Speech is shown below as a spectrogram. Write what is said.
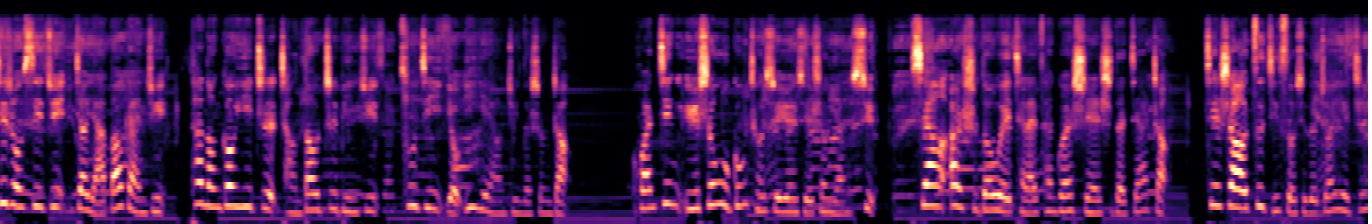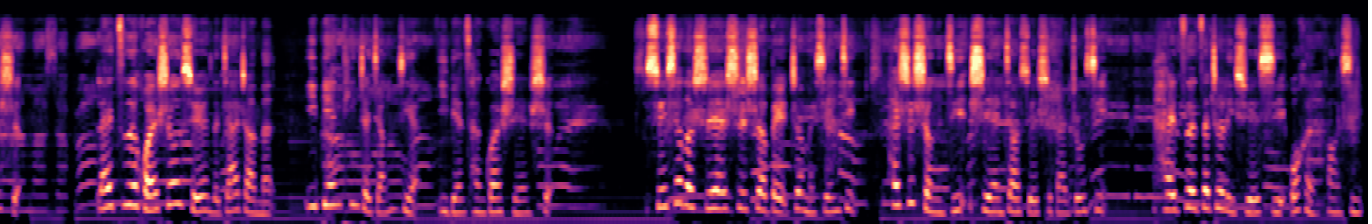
这种细菌叫芽孢杆菌，它能够抑制肠道致病菌，促进有益厌氧菌的生长。环境与生物工程学院学生杨旭向二十多位前来参观实验室的家长介绍自己所学的专业知识。来自环生学院的家长们一边听着讲解，一边参观实验室。学校的实验室设备这么先进，还是省级实验教学示范中心。孩子在这里学习，我很放心。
